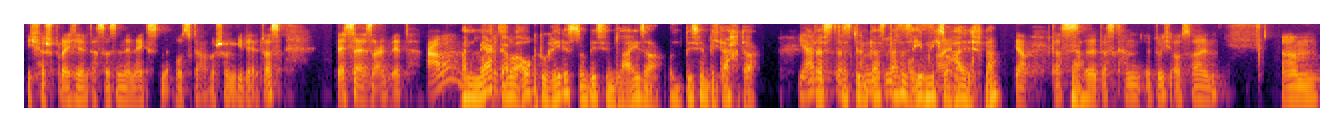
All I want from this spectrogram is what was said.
Ich verspreche, dass das in der nächsten Ausgabe schon wieder etwas besser sein wird. Aber man merkt aber auch, du redest so ein bisschen leiser und ein bisschen bedachter. Ja, das, das, das, das, das, das ist eben nicht so halt, ne? Ja, das, ja. Äh, das kann äh, durchaus sein. Ähm,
